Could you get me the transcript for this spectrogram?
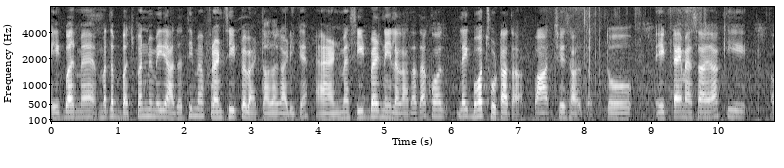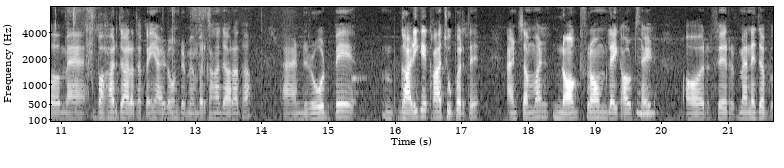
एक बार मैं मतलब बचपन में मेरी आदत थी मैं फ्रंट सीट पे बैठता था गाड़ी के एंड मैं सीट बेल्ट नहीं लगाता था लाइक बहुत छोटा था पाँच छः साल तक तो एक टाइम ऐसा आया कि मैं बाहर जा रहा था कहीं आई डोंट रिमेंबर कहाँ जा रहा था। एंड रोड पे गाड़ी के कांच ऊपर थे। And someone knocked from like outside और फिर मैंने जब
